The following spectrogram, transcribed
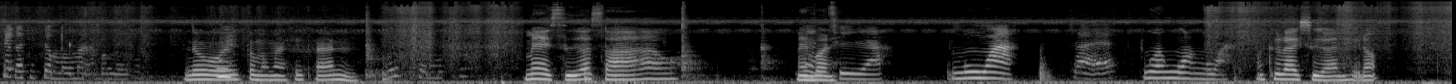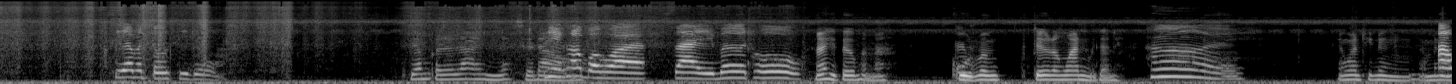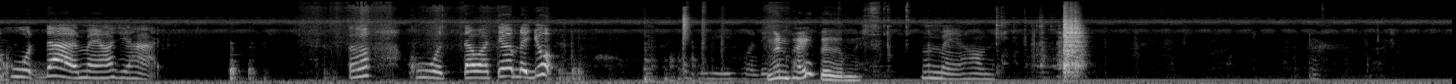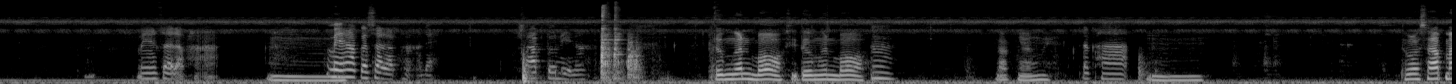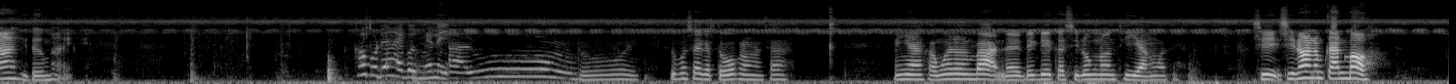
เจ้ากะทิเติมมามาบ่แม่นโดยต้มมาม่าคือกันอุ๊ยเติมมาแม่เสือสาวแม่นบ่นี่เสืองัวใช่งัวงัวงัว มันคือลายเสือนี่เห็นเนาะเสือมันตัวสีแดงเสือมันก็ลายๆนี่แหละเสือดาวนี่เขาบอกว่าใส่เบอร์โทรน่าสิเติมมันมาขูดเบิ่งเจอรางวัลเหมือนกันนี่เฮ้ยรางวัลที่หนึ่งมันเอาขูดได้แมวจะหายเออขูดแต่ว่าเจิมได้เยอะเงินไผเติมนี่เงินแม่เฮานี่ แม่สลับหาอืมแม่เฮาก็สลับหาได้ซับตัวนี้นะเติมเงินบ่สิเติมเงินบ่อืมรักหยังนี่ราคาอืมโทรศัพท์มาสิเติมให้เขาบ่ได้ให้เบิ่งแม่นี่ลุงโดยคือบ่ใส่กระโต๊ะน้องนะจ้าแม่ย่าเขาเมื่อนอนบ้านเลยเด็กๆก็สิลงนอนเที่ยงว่าสิสิสินอนนํกันบ่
